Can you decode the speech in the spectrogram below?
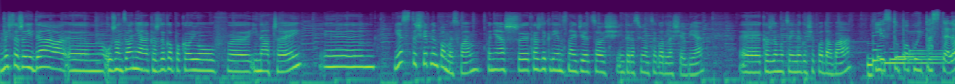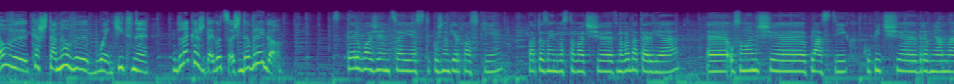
Myślę, że idea urządzania każdego pokoju w, e, inaczej jest świetnym pomysłem, ponieważ e, każdy klient znajdzie coś interesującego dla siebie. E, Każdemu co innego się podoba. Jest tu pokój pastelowy, kasztanowy, błękitny. Dla każdego coś dobrego. Styl w łazience jest późnogierkowski. Warto zainwestować w nowe baterie, usunąć e, plastik, kupić e, drewniane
